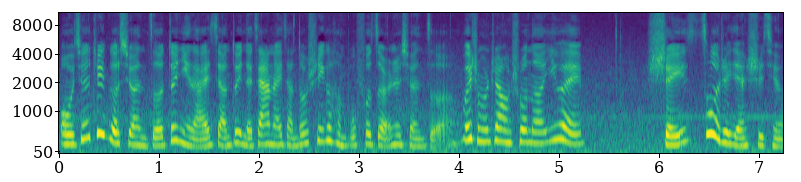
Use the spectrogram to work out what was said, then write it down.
我觉得这个选择对你来讲，对你的家人来讲，都是一个很不负责任的选择。为什么这样说呢？因为谁做这件事情，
